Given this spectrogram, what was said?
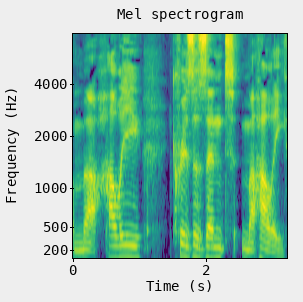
Mihaly Csikszentmihalyi.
